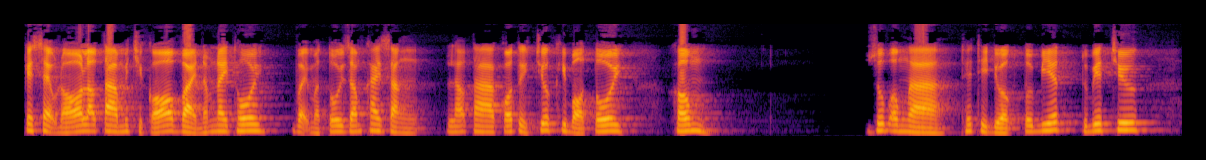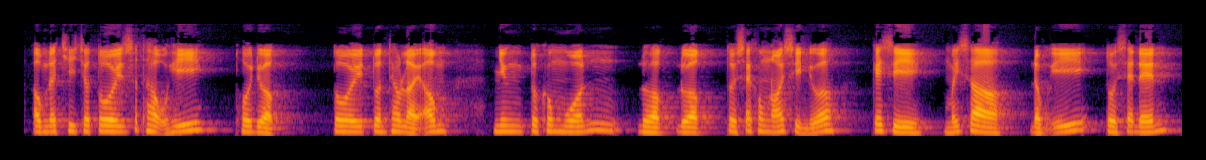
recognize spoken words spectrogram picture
Cái sẹo đó lão ta mới chỉ có vài năm nay thôi. Vậy mà tôi dám khai rằng lão ta có từ trước khi bỏ tôi. Không, Giúp ông à, thế thì được, tôi biết, tôi biết chứ. Ông đã chi cho tôi rất hậu hĩ. Thôi được, tôi tuân theo lời ông, nhưng tôi không muốn... Được, được, tôi sẽ không nói gì nữa. Cái gì, mấy giờ, đồng ý, tôi sẽ đến.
